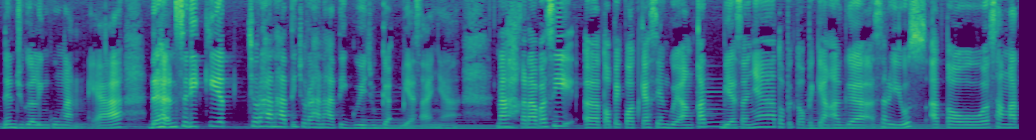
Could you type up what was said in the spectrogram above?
dan juga lingkungan ya. Dan sedikit curahan hati curahan hati gue juga biasanya. Nah, kenapa sih uh, topik podcast yang gue angkat biasanya topik-topik yang agak serius atau sangat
